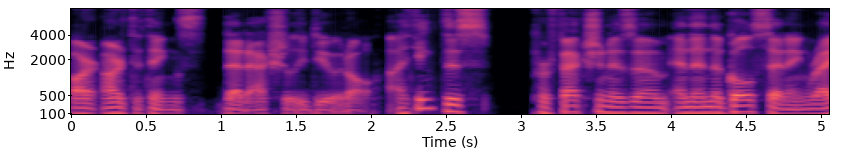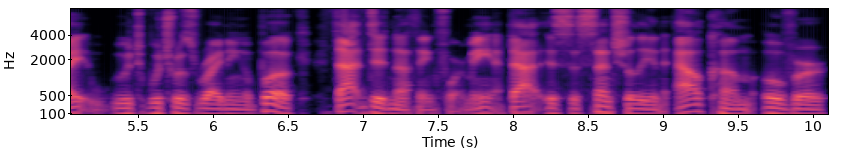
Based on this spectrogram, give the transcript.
aren't, aren't the things that actually do it all. I think this perfectionism and then the goal setting, right, which which was writing a book, that did nothing for me. That is essentially an outcome over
